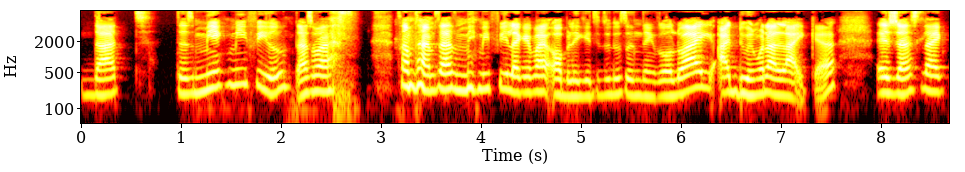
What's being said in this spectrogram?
that does make me feel that's why I, sometimes that make me feel like if I obligated to do certain things, although I I doing what I like, yeah, it's just like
